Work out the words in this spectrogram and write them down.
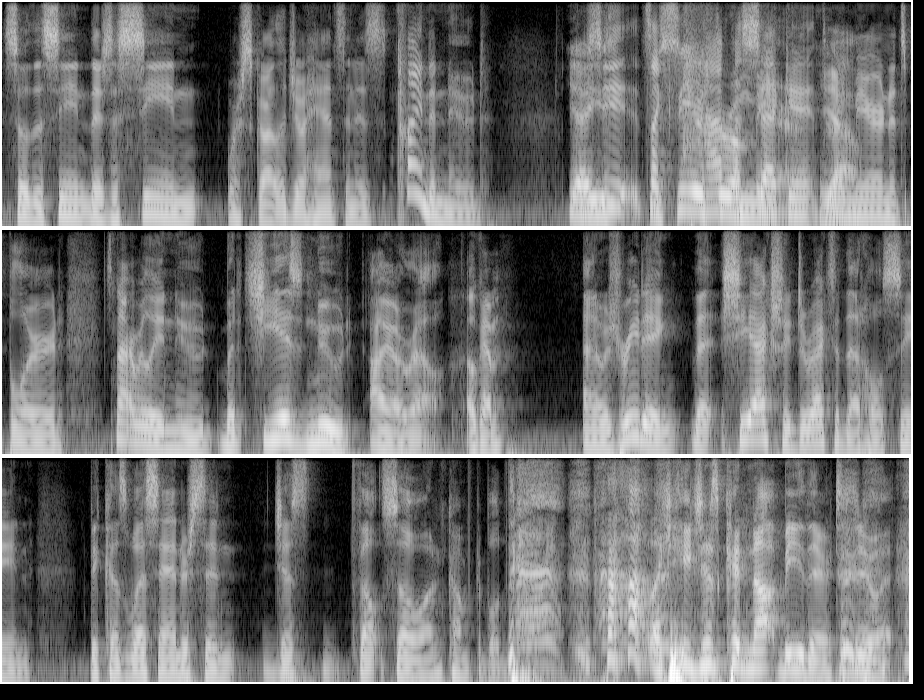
So the scene, there's a scene where Scarlett Johansson is kind of nude. Yeah, you you- see, it's you like see her half through a, a second through Yeah. a mirror, and it's blurred. It's not really nude, but she is nude IRL. Okay. And I was reading that she actually directed that whole scene because Wes Anderson just felt so uncomfortable doing it. like he just could not be there to do it.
